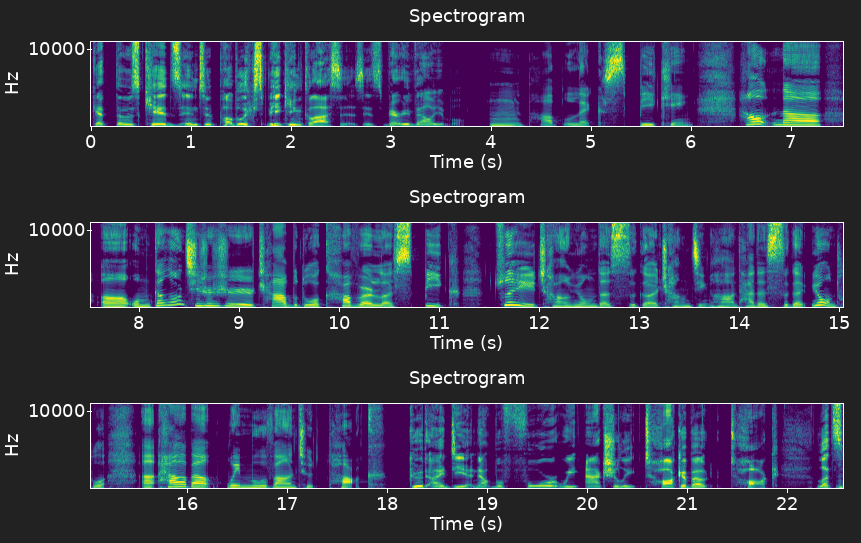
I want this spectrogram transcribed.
get those kids into public speaking classes. It's very valuable. 嗯，public speaking。好，那呃，我们刚刚其实是差不多 cover 了 speak 最常用的四个场景哈，它的四个用途。呃，How about we move on to talk？ Good idea. Now, before we actually talk about talk, let's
